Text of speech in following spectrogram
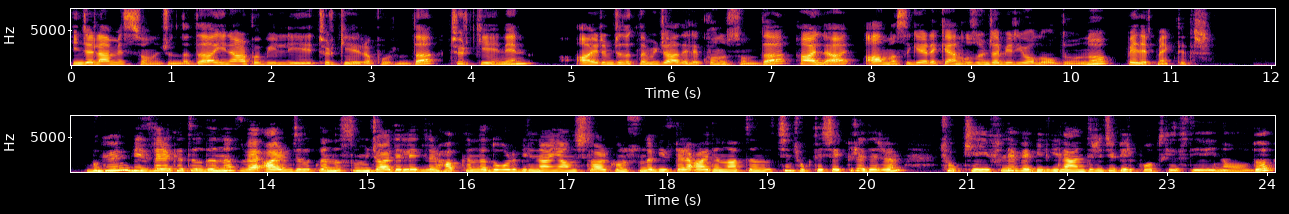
incelenmesi sonucunda da yine Avrupa Birliği Türkiye raporunda Türkiye'nin ayrımcılıkla mücadele konusunda hala alması gereken uzunca bir yol olduğunu belirtmektedir. Bugün bizlere katıldığınız ve ayrımcılıkla nasıl mücadele edilir hakkında doğru bilinen yanlışlar konusunda bizlere aydınlattığınız için çok teşekkür ederim. Çok keyifli ve bilgilendirici bir podcast yayını oldu.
